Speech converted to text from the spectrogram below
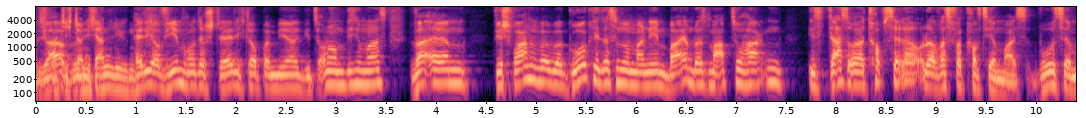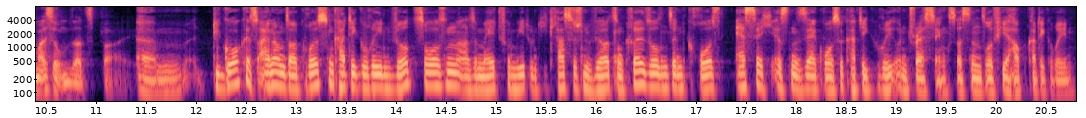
Ich ja, würde dich da nicht anlügen. Hätte ich auf jeden Fall unterstellt. Ich glaube, bei mir geht es auch noch ein bisschen was. War, ähm, wir sprachen über, über Gurke, das nur mal nebenbei, um das mal abzuhaken. Ist das euer Topseller oder was verkauft ihr am meisten? Wo ist der meiste Umsatz bei? Ähm, die Gurke ist eine unserer größten Kategorien. Würzsoßen, also Made for Meat und die klassischen Würz- und Grillsoßen sind groß. Essig ist eine sehr große Kategorie und Dressings, das sind so vier Hauptkategorien.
